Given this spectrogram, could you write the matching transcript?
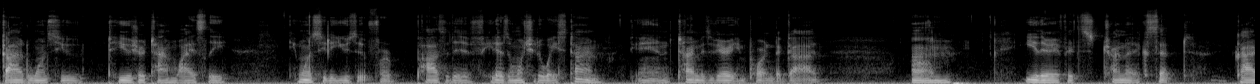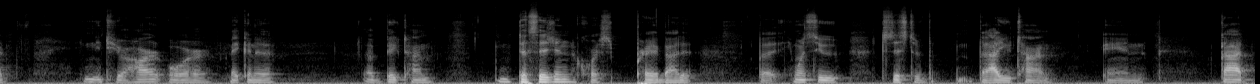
God wants you to use your time wisely. He wants you to use it for positive. He doesn't want you to waste time. And time is very important to God. Um, either if it's trying to accept God into your heart or making a a big time decision, of course, pray about it. But He wants you to just to value time, and God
